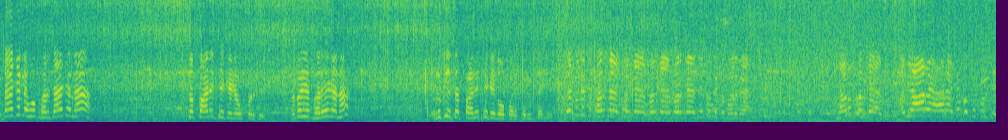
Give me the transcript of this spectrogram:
जाएगा ना वो भर जाएगा ना। सब पानी फेंकेगा ऊपर से। अबे ये भरेगा ना। रुकिए सब पानी फेंकेगा ऊपर से रुक जाइए। देखो देखो भर गया भर गया भर गया भर गया देखो देखो भर गया। नारू भर गया। अभी अभी आ रहा है आ रहा है देखो ऊपर से।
